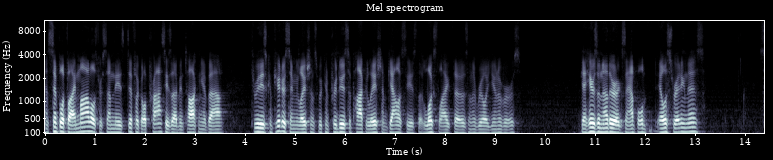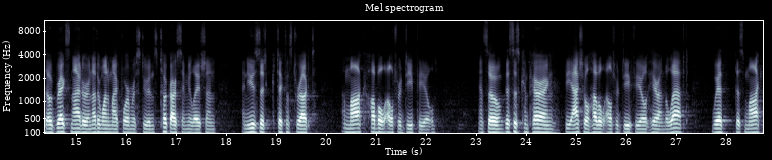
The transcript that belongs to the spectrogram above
and simplify models for some of these difficult processes I've been talking about, through these computer simulations, we can produce a population of galaxies that looks like those in the real universe. Okay, here's another example illustrating this. So Greg Snyder, another one of my former students, took our simulation and used it to construct a mock Hubble Ultra Deep Field. And so this is comparing the actual Hubble Ultra Deep Field here on the left with this mock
